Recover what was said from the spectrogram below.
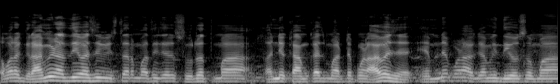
અમારા ગ્રામીણ આદિવાસી વિસ્તારમાંથી જ્યારે સુરતમાં અન્ય કામકાજ માટે પણ આવે છે, એમને પણ આગામી દિવસોમાં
